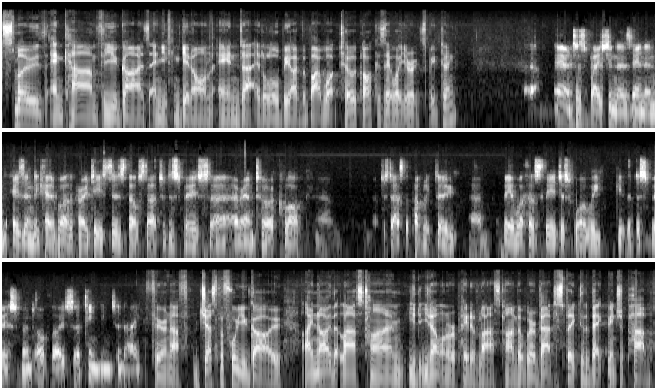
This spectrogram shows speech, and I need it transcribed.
smooth and calm for you guys, and you can get on, and uh, it'll all be over by what two o'clock? Is that what you're expecting? Our anticipation is, and as indicated by the protesters, they'll start to disperse uh, around two o'clock. Um, just ask the public to um, bear with us there just while we get the disbursement of those attending today. Fair enough. Just before you go, I know that last time, you, you don't want to repeat of last time, but we're about to speak to the Backbencher pub,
